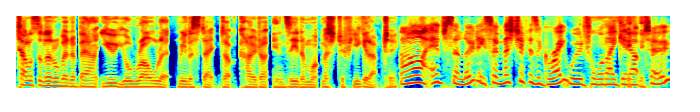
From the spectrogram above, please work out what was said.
tell us a little bit about you, your role at realestate.co.nz and what mischief you get up to. Oh, absolutely. So, mischief is a great word for what I get up to.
